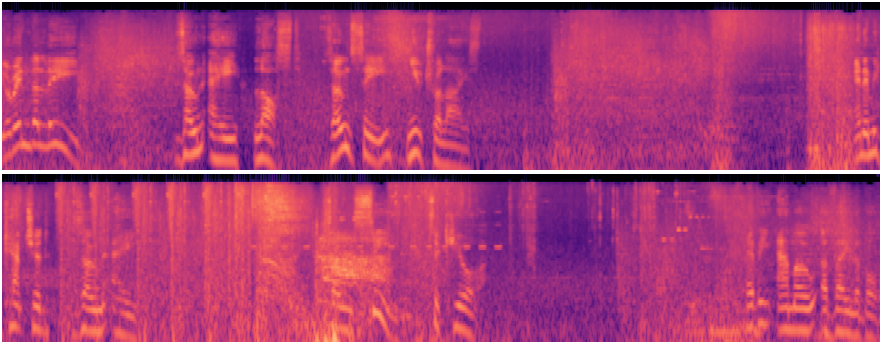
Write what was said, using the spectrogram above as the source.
You're in the lead. Zone A lost. Zone C neutralized. Enemy captured Zone A. Zone C secure. Heavy ammo available.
